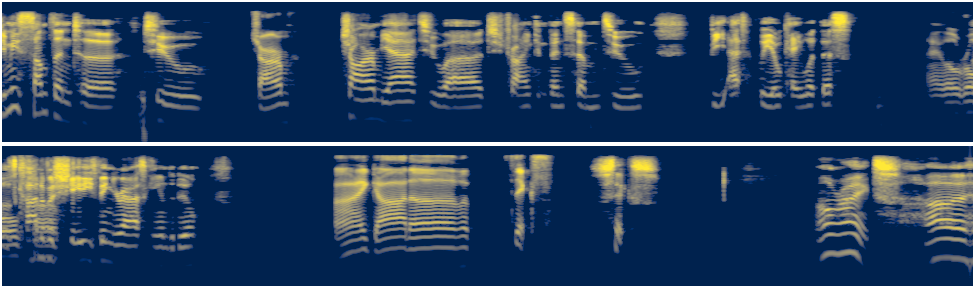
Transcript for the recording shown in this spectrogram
give me something to to Charm. Charm. Yeah, to uh to try and convince him to be ethically okay with this. I will roll. It's kind of a shady thing you're asking him to do. I got a six. Six. All right. Uh,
